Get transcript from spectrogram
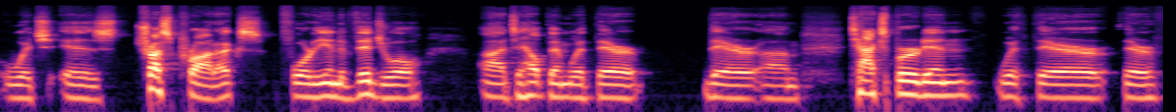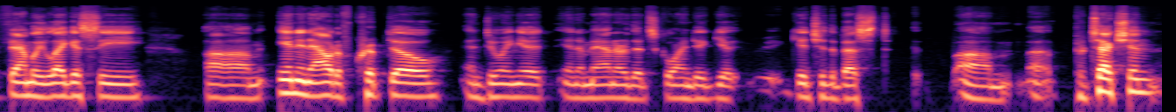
which is trust products for the individual uh, to help them with their their um, tax burden, with their their family legacy, um, in and out of crypto, and doing it in a manner that's going to get get you the best um, uh, protection,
